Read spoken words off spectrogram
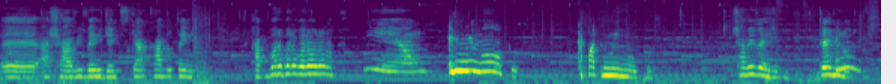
é, a chave verde antes que acabe o tempo. Rápido, bora, bora, bora, bora. 10 minutos. É 4 minutos. Chave verde. Três minutos.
